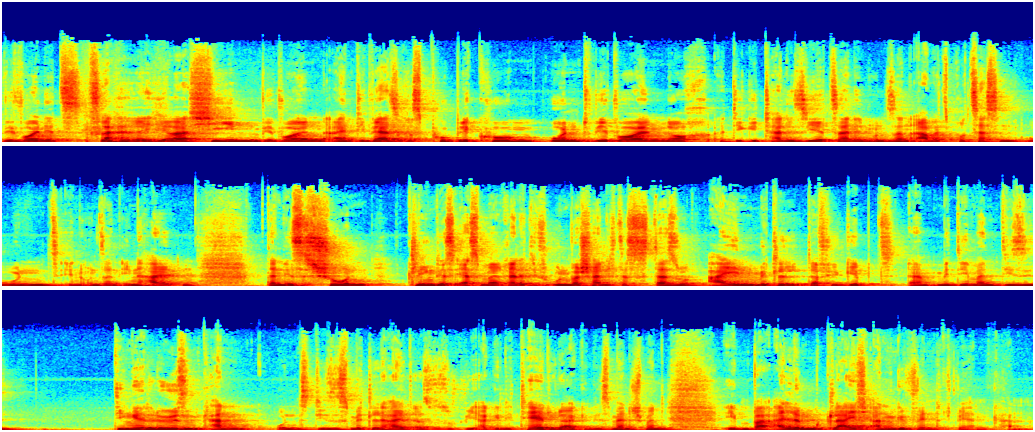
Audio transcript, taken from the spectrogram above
wir wollen jetzt flachere Hierarchien, wir wollen ein diverseres Publikum und wir wollen noch digitalisiert sein in unseren Arbeitsprozessen und in unseren Inhalten, dann ist es schon, klingt es erstmal relativ unwahrscheinlich, dass es da so ein Mittel dafür gibt, äh, mit dem man diese Dinge lösen kann und dieses Mittel halt, also so wie Agilität oder agiles Management, eben bei allem gleich angewendet werden kann.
